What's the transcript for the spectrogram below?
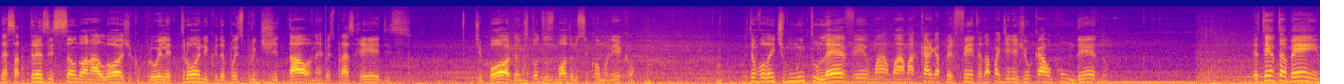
nessa transição do analógico para o eletrônico e depois para o digital, né? depois para as redes de bordo, onde todos os módulos se comunicam. Eu tenho um volante muito leve, uma, uma, uma carga perfeita, dá para dirigir o carro com um dedo. Eu tenho também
